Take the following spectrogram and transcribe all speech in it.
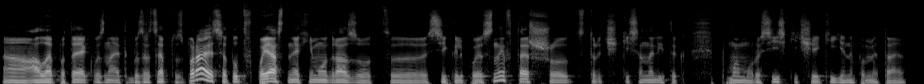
Але ПТ, як ви знаєте, без рецепту збирається. Тут в поясненнях йому одразу от Сікель пояснив те, що це, якийсь аналітик, по-моєму, російський чи який, я не пам'ятаю.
